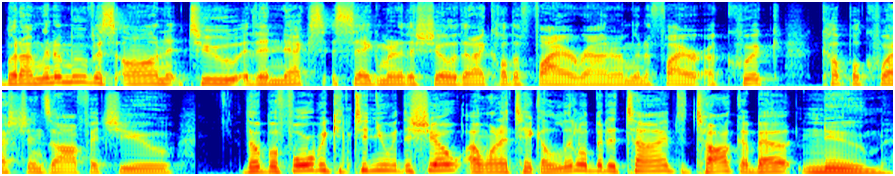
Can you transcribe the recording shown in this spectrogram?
but I'm going to move us on to the next segment of the show that I call the fire round. And I'm going to fire a quick couple questions off at you. Though before we continue with the show, I want to take a little bit of time to talk about Noom.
